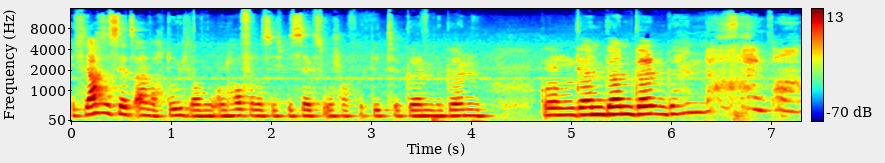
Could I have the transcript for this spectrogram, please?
Ich lasse es jetzt einfach durchlaufen und hoffe, dass ich bis 6 Uhr schaffe. Bitte gönn, gönn. Gönn, gönn, gönn, gönn, gönn. Doch einfach.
